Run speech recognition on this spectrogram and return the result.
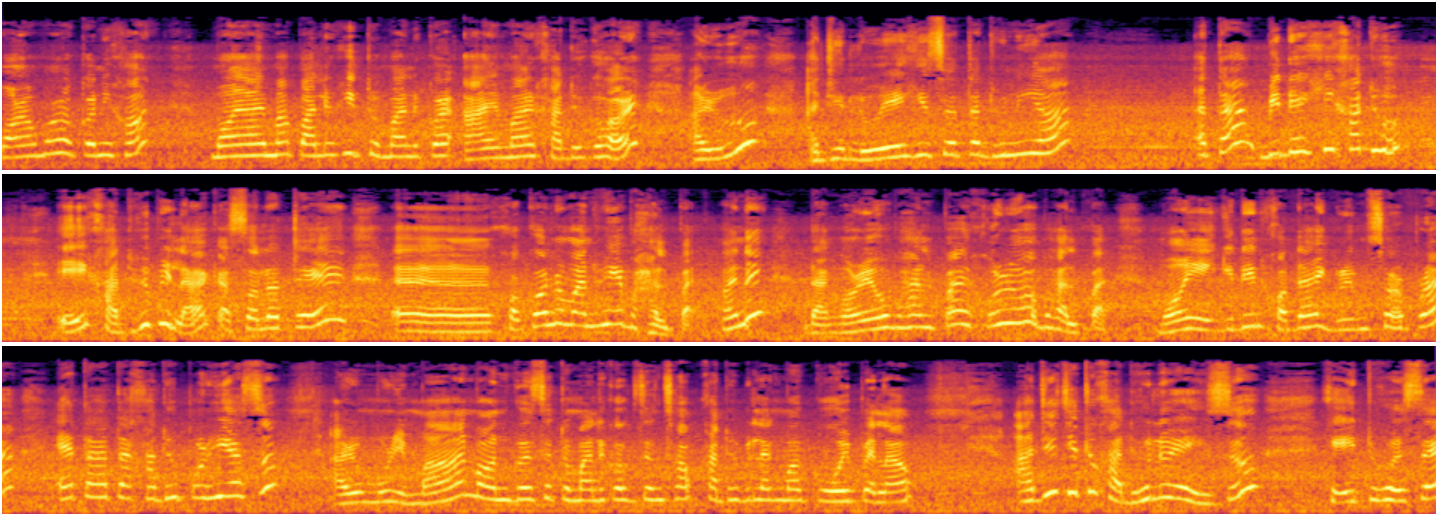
মৰমৰ অকণিখন মই আইমা পালোহি তোমালোকৰ আইমাৰ সাধুঘৰ আৰু আজি লৈ আহিছোঁ এটা ধুনীয়া এটা বিদেশী সাধু। এই সাধুবিলাক আচলতে সকলো মানুহেই ভাল পায় হয়নে? ডাঙৰেও ভাল পায় সৰুৱেও ভাল পায়। মই এইকেইদিন সদায় গ্ৰীমছৰ পৰা এটা এটা সাধু পঢ়ি আছোঁ আৰু মোৰ ইমান মন গৈছে তোমালোকক যেন চব সাধুবিলাক মই কৈ পেলাওঁ। আজি যিটো সাধু লৈ আহিছোঁ সেইটো হৈছে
